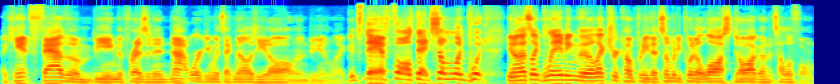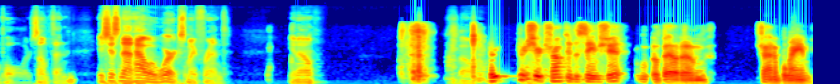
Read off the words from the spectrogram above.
I can't fathom being the president, not working with technology at all, and being like, it's their fault that someone put. You know, that's like blaming the electric company that somebody put a lost dog on a telephone pole or something. It's just not how it works, my friend. You know. So Pretty, pretty sure Trump did the same shit about um trying to blame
